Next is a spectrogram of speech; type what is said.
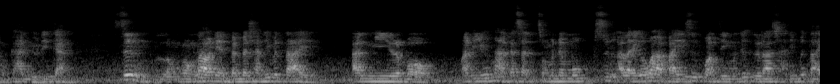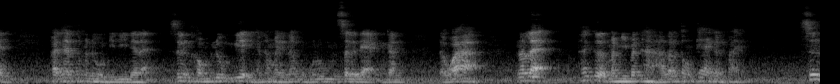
ของการอยู่ด้วยกัน ซึ่งของเราเนี่ยเป็นประชาธิปไตยอันมีระบบอันมีพระมหากษัตริย์ทรงเป็นมุขซึ่งอะไรก็ว่าไปซึ่งความจริงมันก็คือราชาธิปไตยภายใต้รัฐธรรมนูญดีๆนี่แหละซึ่งเขาไม่รู้เรียกอย่างนั้นทำไมนะผมก็รู้มันเซอร์แดกเหมือนกัน แต่ว่า นั่นแหละ ถ้าเกิดมันมีปัญหาเราก็ต้องแก้กันไป ซึ่ง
